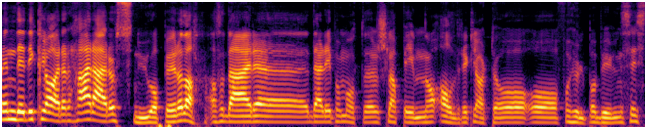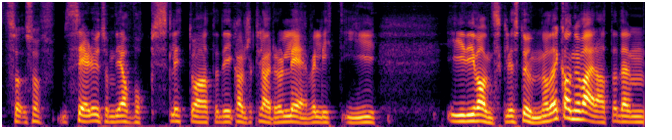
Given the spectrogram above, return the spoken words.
men, det de klarer her, er å snu oppgjøret, da. Altså der, eh, der de på en måte slapp inn og aldri klarte å, å få hull på byllen sist, så, så, ser det ut som de har vokst litt, og at de kanskje klarer å leve litt i, i de vanskelige stundene. Og det kan jo være at den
